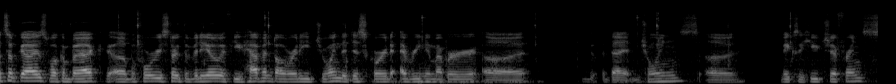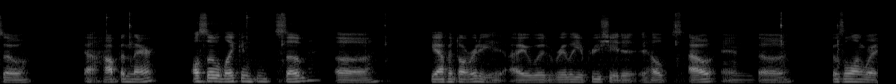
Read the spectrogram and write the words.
What's up guys, welcome back. Uh, before we start the video, if you haven't already, join the Discord. Every new member uh, that joins uh, makes a huge difference, so yeah, hop in there. Also, like and sub uh, if you haven't already. I would really appreciate it. It helps out and uh, goes a long way.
